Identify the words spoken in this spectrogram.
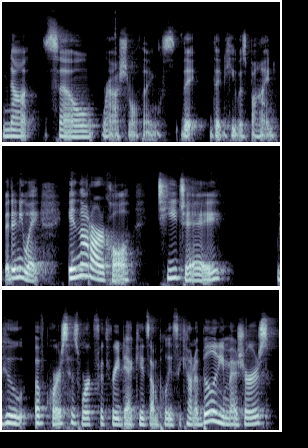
not so rational things that that he was behind. But anyway, in that article, TJ, who of course has worked for 3 decades on police accountability measures,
